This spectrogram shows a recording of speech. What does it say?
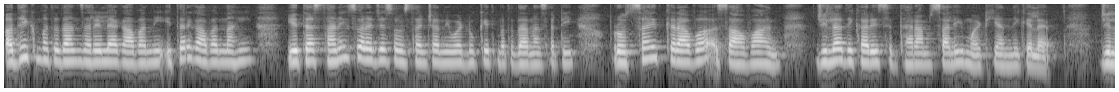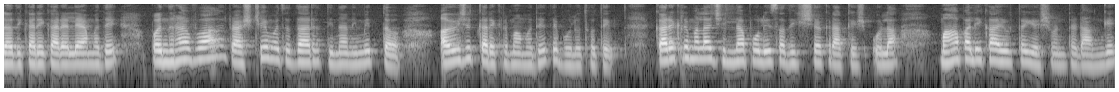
अधिक मतदान झालेल्या गावांनी इतर गावांनाही येत्या स्थानिक स्वराज्य संस्थांच्या निवडणुकीत मतदानासाठी प्रोत्साहित करावं असं आवाहन जिल्हाधिकारी सिद्धाराम सालीमठ यांनी केलं आहे जिल्हाधिकारी कार्यालयामध्ये पंधरावा राष्ट्रीय मतदार दिनानिमित्त आयोजित कार्यक्रमामध्ये ते बोलत होते. कार्यक्रमाला जिल्हा पोलीस अधीक्षक राकेश ओला महापालिका आयुक्त यशवंत डांगे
